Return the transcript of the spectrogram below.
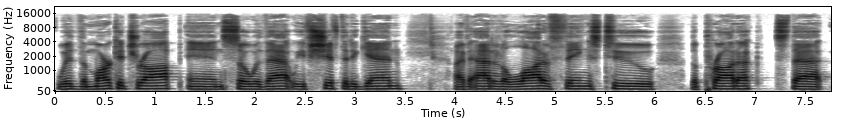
with the market drop. And so, with that, we've shifted again. I've added a lot of things to the products that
